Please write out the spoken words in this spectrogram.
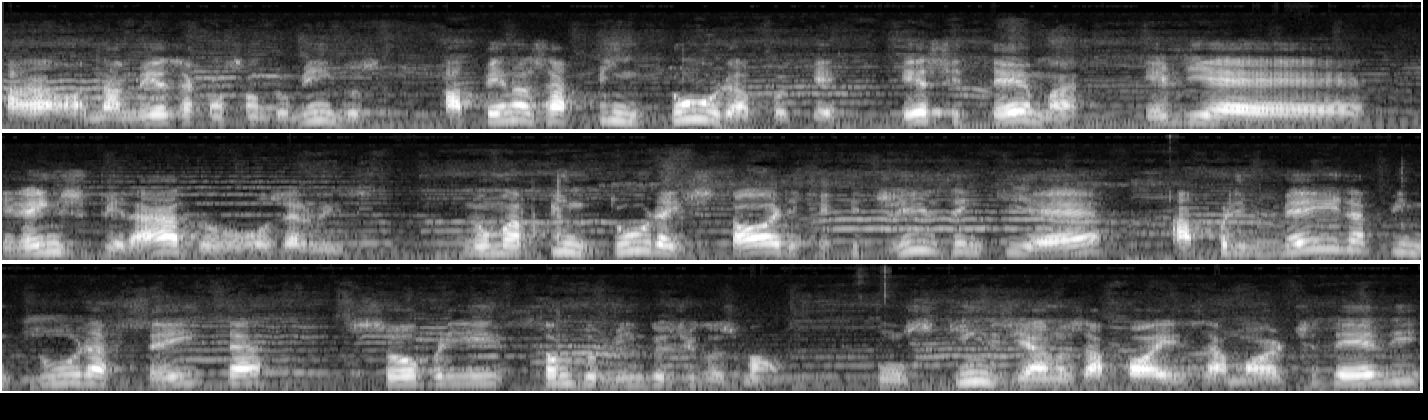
a- na mesa com São Domingos apenas a pintura, porque esse tema ele é ele é inspirado, Zé Luiz, numa pintura histórica que dizem que é a primeira pintura feita sobre São Domingos de Gusmão. Uns 15 anos após a morte dele,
